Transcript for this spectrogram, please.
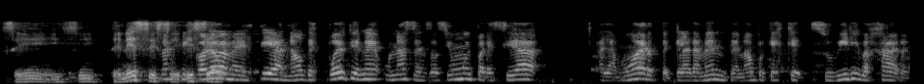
Sí, sí. Tenés La ese. psicóloga esa- me decía, ¿no? Después tiene una sensación muy parecida a la muerte, claramente, ¿no? Porque es que subir y bajar.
